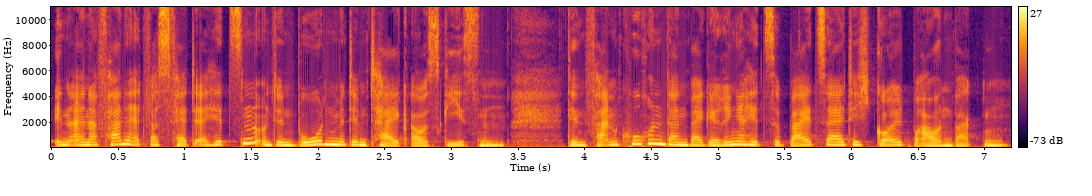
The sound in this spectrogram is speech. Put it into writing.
In einer Pfanne etwas Fett erhitzen und den Boden mit dem Teig ausgießen. Den Pfannkuchen dann bei geringer Hitze beidseitig goldbraun backen.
